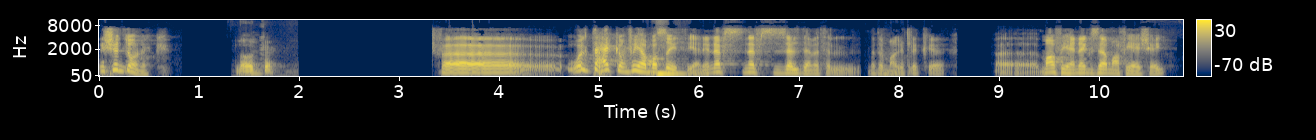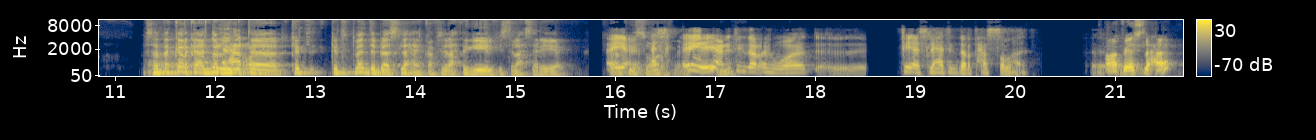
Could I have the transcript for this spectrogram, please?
يشدونك. أوكي. ف والتحكم فيها بسيط يعني نفس نفس زلدة مثل مثل ما قلت لك. آه ما فيها نقزة ما فيها شيء. بس أتذكرك يا عدول تحرك. انت كنت كنت تبدل بالاسلحه كان في سلاح ثقيل في سلاح سريع أي في سوالف أي يعني تقدر هو في أسلحة تقدر تحصلها. آه في أسلحة؟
